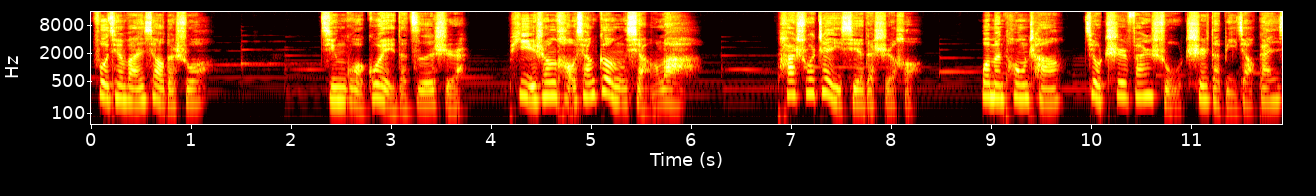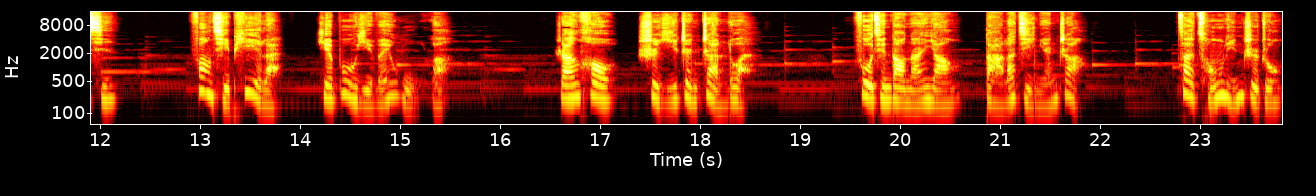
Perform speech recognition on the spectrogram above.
父亲玩笑地说：“经过跪的姿势，屁声好像更响了。”他说这些的时候，我们通常就吃番薯吃的比较甘心，放起屁来也不以为忤了。然后是一阵战乱，父亲到南阳打了几年仗，在丛林之中。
